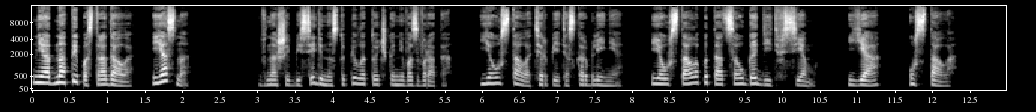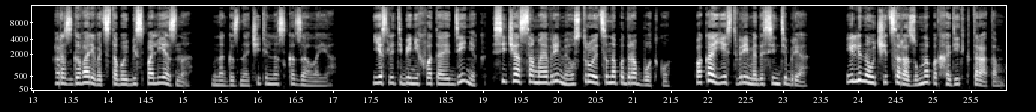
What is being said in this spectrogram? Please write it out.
Ни одна ты пострадала, ясно?» В нашей беседе наступила точка невозврата. Я устала терпеть оскорбления. Я устала пытаться угодить всем. Я устала. «Разговаривать с тобой бесполезно», — многозначительно сказала я. «Если тебе не хватает денег, сейчас самое время устроиться на подработку, пока есть время до сентября, или научиться разумно подходить к тратам».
